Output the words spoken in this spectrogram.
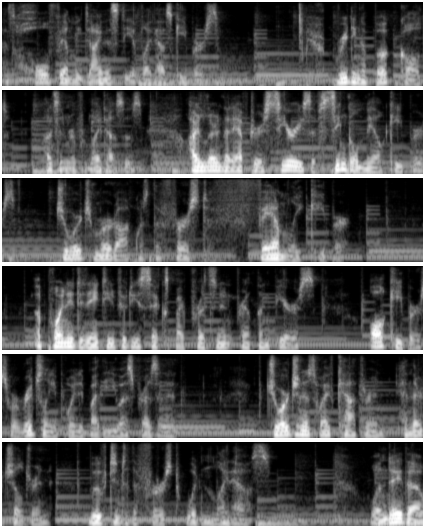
has a whole family dynasty of lighthouse keepers. Reading a book called Hudson River Lighthouses, I learned that after a series of single male keepers, George Murdock was the first family keeper. Appointed in 1856 by President Franklin Pierce, all keepers were originally appointed by the U.S. President. George and his wife Catherine and their children moved into the first wooden lighthouse. One day, though,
